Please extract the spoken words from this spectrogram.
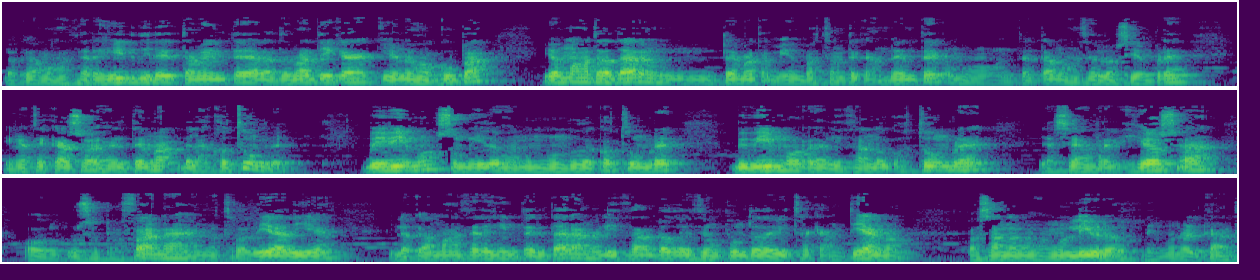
lo que vamos a hacer es ir directamente a la temática que nos ocupa y vamos a tratar un tema también bastante candente, como intentamos hacerlo siempre, en este caso es el tema de las costumbres. Vivimos sumidos en un mundo de costumbres, vivimos realizando costumbres, ya sean religiosas o incluso profanas, en nuestro día a día, y lo que vamos a hacer es intentar analizarlo desde un punto de vista kantiano, basándonos en un libro de Immanuel Kant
